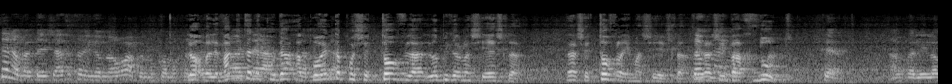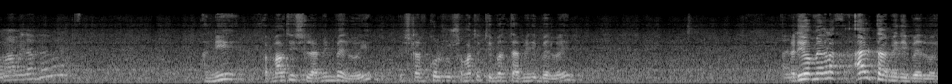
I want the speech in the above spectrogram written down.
כן, אבל האישה הזאת אני גם לא רואה במקום אחר. לא, אבל הבנת את זה הנקודה, הפואנטה. פה שטוב לה, לא בגלל מה שיש לה. בגלל שטוב לה עם מה שיש לה, בגלל שהיא באחדות. כן. אבל היא לא מאמינה באלוהים. אני אמרתי שלהאמין באלוהים, בשלב כלשהו שמעתי אותי אומר תאמיני באלוהים. אני אומר לך, אל תאמיני באלוהים.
